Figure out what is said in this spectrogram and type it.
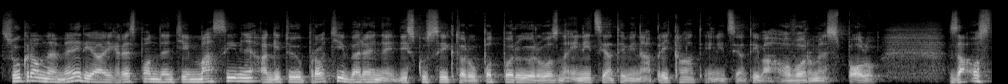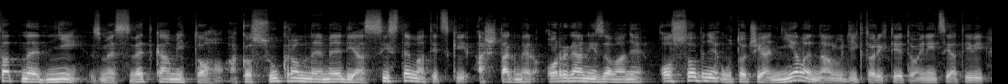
Súkromné médiá a ich respondenti masívne agitujú proti verejnej diskusii, ktorú podporujú rôzne iniciatívy, napríklad iniciatíva Hovorme spolu. Za ostatné dni sme svedkami toho, ako súkromné médiá systematicky až takmer organizovane osobne útočia nielen na ľudí, ktorých tieto iniciatívy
